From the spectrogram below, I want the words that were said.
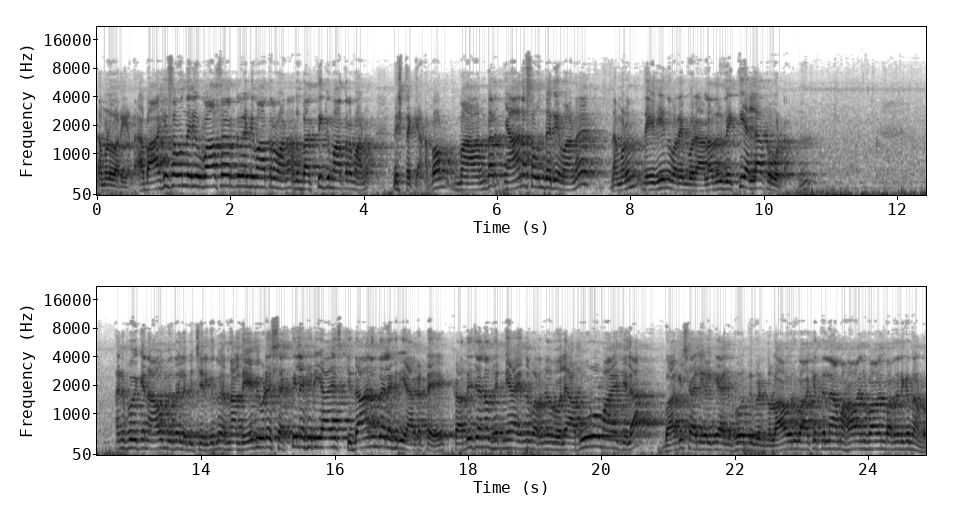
നമ്മൾ പറയേണ്ടത്. ആ ബാഹ്യ സൗന്ദര്യം ഉപാസകർക്ക് വേണ്ടി മാത്രമാണ് അത് ഭക്തിക്ക് മാത്രമാണ് നിഷ്ഠയ്ക്കാണ്. അപ്പം അന്തർജ്ഞാന സൗന്ദര്യമാണ് നമ്മളും ദേവി എന്ന് പറയുമ്പോൾ ഒരാൾ. അതൊരു വ്യക്തി അല്ലാത്ത ഉം. അനുഭവിക്കാനാവും വിധം ലഭിച്ചിരിക്കുന്നു. എന്നാൽ ദേവിയുടെ ശക്തി ലഹരിയായ ചിദാനന്ദ ലഹരിയാകട്ടെ കതിജനധന്യ എന്ന് പറഞ്ഞതുപോലെ അപൂർവമായ ചില ഭാഗ്യശാലികൾക്ക് അനുഭവത്തിൽ വരുന്നുള്ളൂ ആ ഒരു വാക്യത്തിൽ ആ മഹാനുഭാവൻ പറഞ്ഞിരിക്കുന്നുണ്ടോ.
